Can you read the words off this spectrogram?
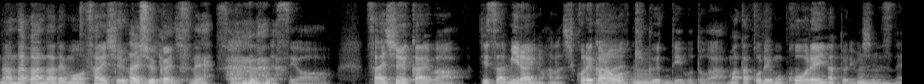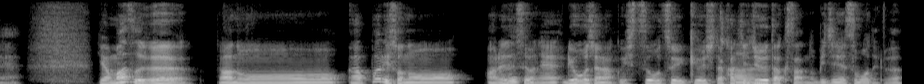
なんだかんだでもう最終回に最終回ですね。そうなんですよ。最終回は実は未来の話これからを聞くっていうことがまたこれも恒例になっておりましてですね、いやまずあのーやっぱりそのあれですよね量じゃなく質を追求した価値住宅さんのビジネスモデル、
